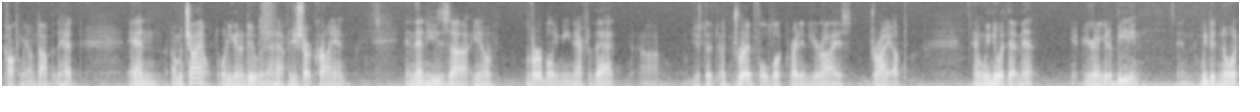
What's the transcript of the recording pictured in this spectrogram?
conk me on top of the head. And I'm a child. What are you going to do when that happens? You start crying. And then he's, uh, you know, verbally mean after that. Uh, just a, a dreadful look right into your eyes, dry up. And we knew what that meant. You're going to get a beating. And we didn't know what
